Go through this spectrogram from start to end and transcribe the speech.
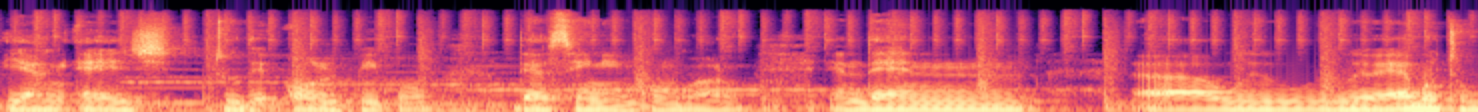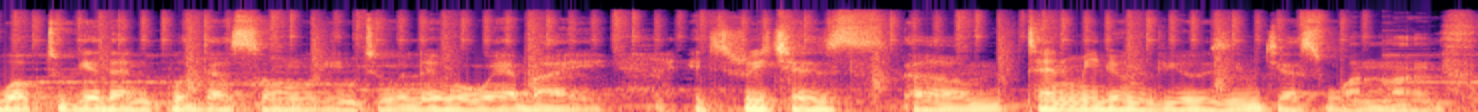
young age to the old people. They're singing Kwangwaru, and then uh, we, we were able to work together and put that song into a level whereby it reaches um, 10 million views in just one month.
